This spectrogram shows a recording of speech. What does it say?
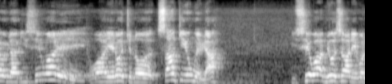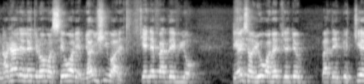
တော့ဗျာဒီဆေးဝါးတွေဟိုဟာတွေတော့ကျွန်တော်စောင့်ကြည့်အောင်မယ်ဗျာဒီဆေးဝါးအမျိုးအစားတွေပေါ့နောက်ထပ်လည်းလည်းကျွန်တော်မှဆေးဝါးတွေအများကြီးရှိပါတယ်ကျန်တဲ့ပတ်သက်ပြီးတော့တရားဆောင်ယောဂနဲ့ဖြစ်တဲ့ပတ်သက်ပြီးတော့ကျဲ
